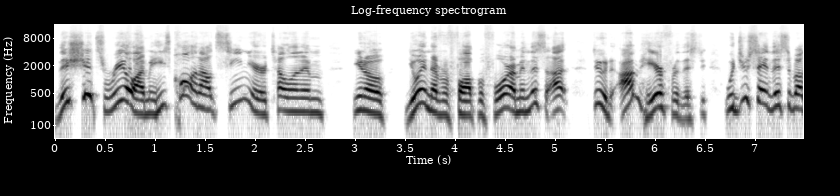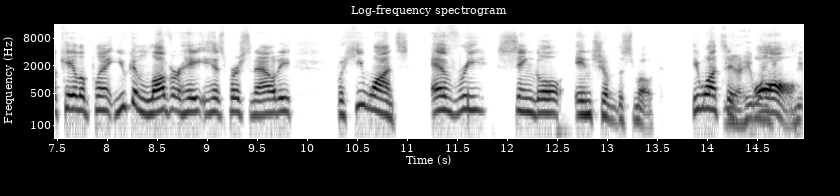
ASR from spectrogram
this shit's real. I mean, he's calling out senior, telling him, you know, you ain't never fought before. I mean, this, I, dude, I'm here for this. Would you say this about Caleb Plant? You can love or hate his personality, but he wants every single inch of the smoke. He wants it he all. Wants,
